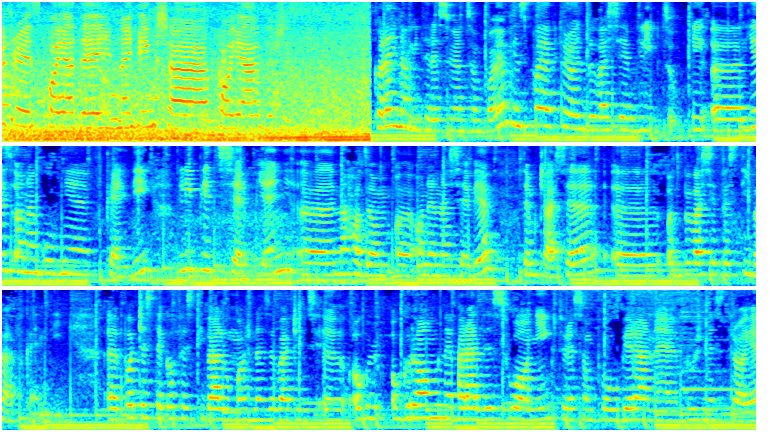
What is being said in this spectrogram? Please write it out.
Jutro jest Poja Day, największa poja ze wszystkich. Interesującą poją jest poja, która odbywa się w lipcu. I, e, jest ona głównie w Candy. Lipiec, sierpień e, nachodzą e, one na siebie. W tym czasie e, odbywa się festiwal w Candy. E, podczas tego festiwalu można zobaczyć og- ogromne parady słoni, które są poubierane w różne stroje.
